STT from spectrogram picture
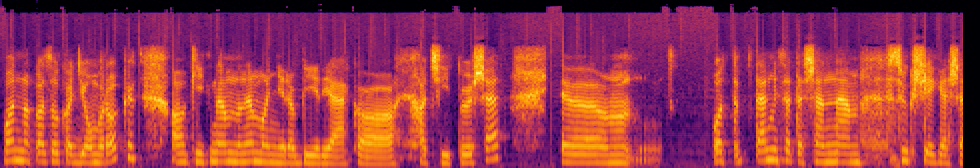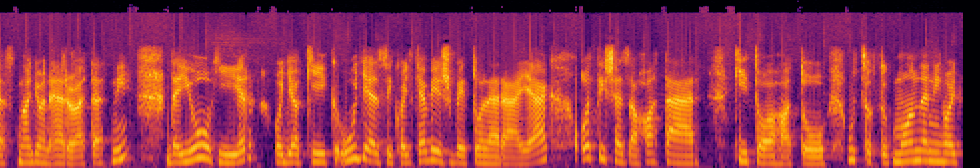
vannak azok a gyomrok, akik nem, nem annyira bírják a, a csípőset. Ott természetesen nem szükséges ezt nagyon erőltetni, de jó hír, hogy akik úgy érzik, hogy kevésbé tolerálják, ott is ez a határ kitolható. Úgy szoktuk mondani, hogy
